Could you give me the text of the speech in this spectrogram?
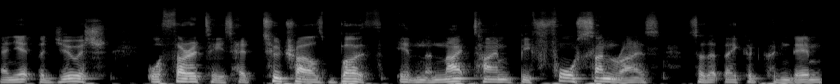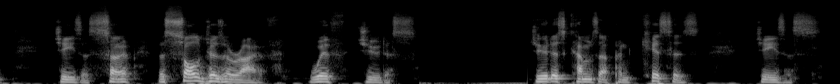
And yet the Jewish authorities had two trials both in the nighttime before sunrise so that they could condemn Jesus. So the soldiers arrive with Judas. Judas comes up and kisses Jesus.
